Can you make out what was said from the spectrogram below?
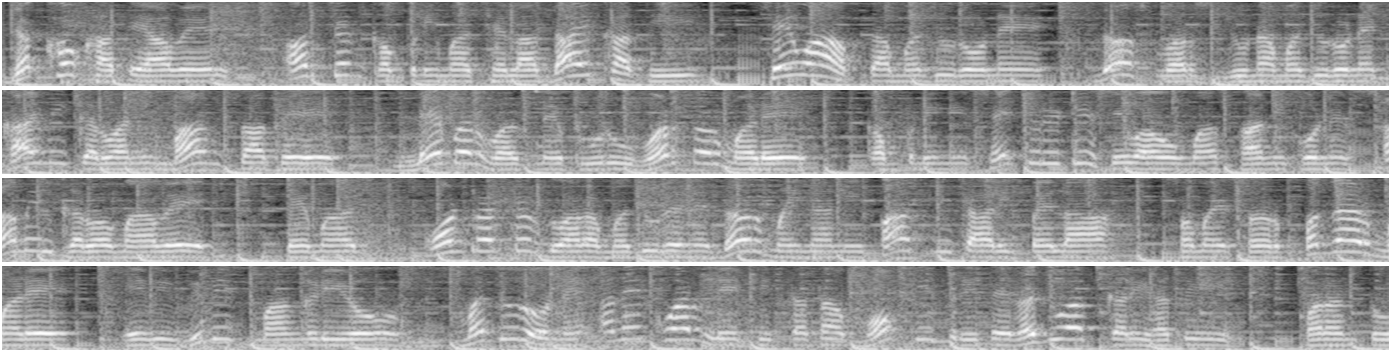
જખો ખાતે આવેલ અર્ચન કંપનીમાં છેલ્લા દાયકાથી સેવા આપતા મજૂરોને દસ વર્ષ જૂના મજૂરોને કાયમી કરવાની માંગ સાથે લેબર વર્ગને પૂરું વળતર મળે. કંપનીની સેક્યુરિટી સેવાઓમાં સ્થાનિકોને સામેલ કરવામાં આવે તેમજ કોન્ટ્રાક્ટર દ્વારા મજૂરોને દર મહિનાની પાંચમી તારીખ પહેલા સમયસર પગાર મળે એવી વિવિધ માંગણીઓ મજૂરોને અનેકવાર લેખિત તથા મૌખિક રીતે રજૂઆત કરી હતી. પરંતુ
